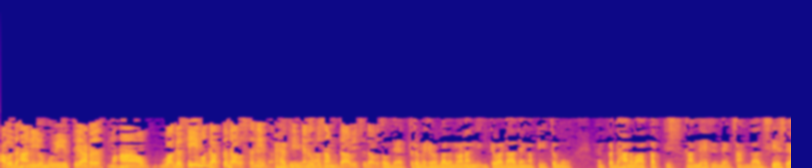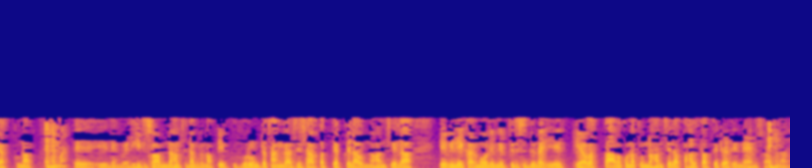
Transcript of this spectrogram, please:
අවධානය යොමු විය යුත්තේ අර මහා වගකීම ගත්ත දවස නේද? ඒ කියන්නේ උපසම්පදා වෙච්ච දවස. ඔව් ඇත්තටම එහෙම බලනවා නම් ඊට වඩා දැන් අපි හිතමු ප්‍රධාන වාපත්ති ස්කන්ධ හැටියට දැන් සංඝාදිශේෂයක් වුණත් එහෙමයි. ඒ දැන් වැඩිහිටි ස්වාමීන් වහන්සේ නමකට අපේ කුරුන්ට සංඝාදිශේෂාපත්‍යක් වෙලා උන්වහන්සේලා ඒ විනය කර්ම වලින් පිරිසිදු වෙන ඒ ඒ අවස්ථාවක උනත් උන්වහන්සේලා පහළ තත්ත්වයට වැටෙන්නේ නැහැ නේ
